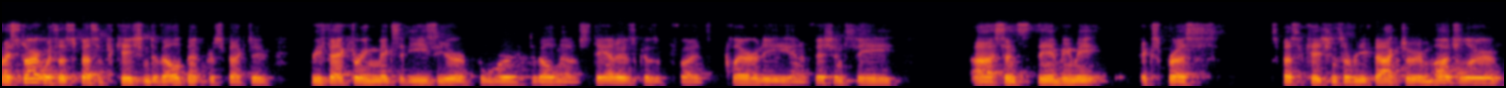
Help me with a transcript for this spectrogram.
If I start with a specification development perspective, refactoring makes it easier for development of standards because it provides clarity and efficiency. Uh, since the NVMe Express specifications are refactored and modular,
